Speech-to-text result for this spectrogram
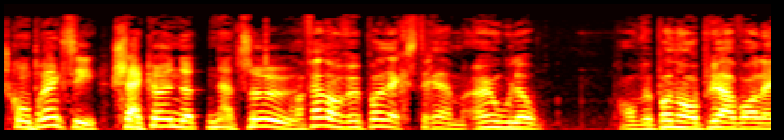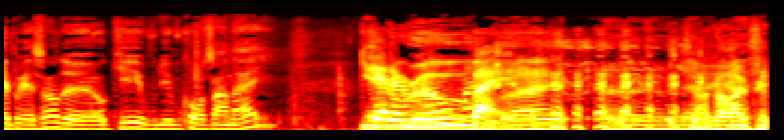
je comprends que c'est chacun notre nature. En fait, on veut pas l'extrême, un ou l'autre. On veut pas non plus avoir l'impression de OK, voulez-vous qu'on s'en aille? Get a room. Ben, Ouais. j'ai encore un peu,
